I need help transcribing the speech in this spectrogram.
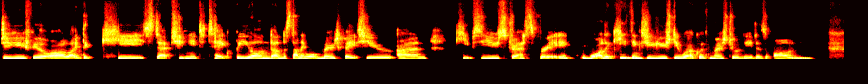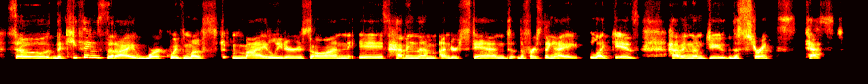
do you feel are like the key steps you need to take beyond understanding what motivates you and keeps you stress free? What are the key things you usually work with most your leaders on? So, the key things that I work with most my leaders on is having them understand the first thing I like is having them do the strengths test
